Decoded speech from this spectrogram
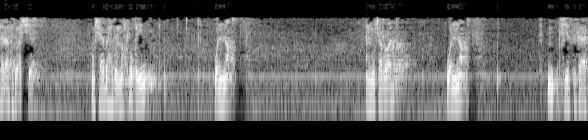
ثلاثة أشياء مشابهة المخلوقين والنقص المجرد والنقص في صفات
